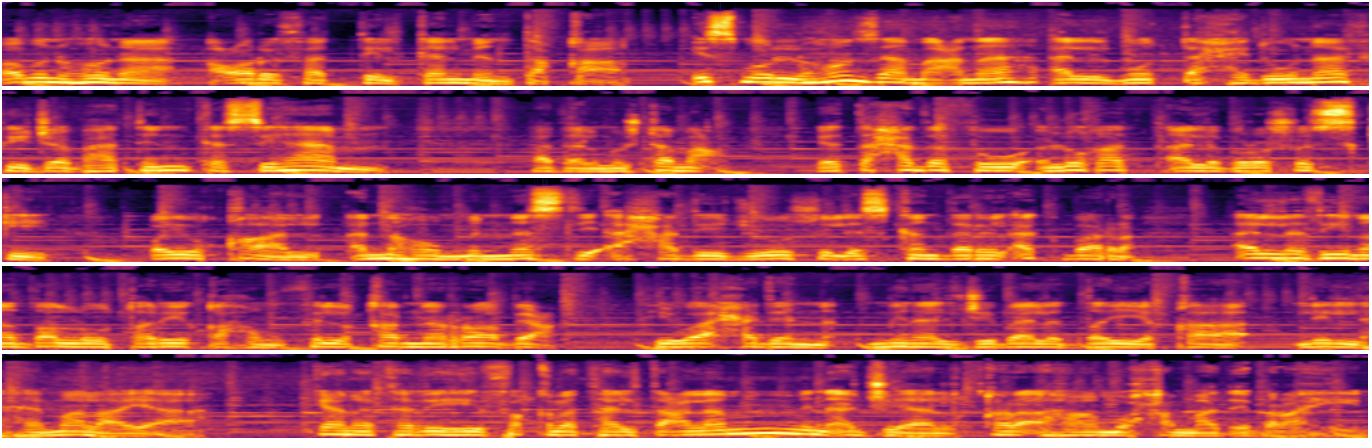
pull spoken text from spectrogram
ومن هنا عرفت تلك المنطقة. اسم الهونزا معناه المتحدون في جبهة كالسهام. هذا المجتمع يتحدث لغة البروشوسكي ويقال أنهم من نسل أحد جيوش الإسكندر الأكبر الذين ضلوا طريقهم في القرن الرابع في واحد من الجبال الضيقة للهيمالايا. كانت هذه فقرة هل تعلم؟ من أجيال قرأها محمد إبراهيم.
